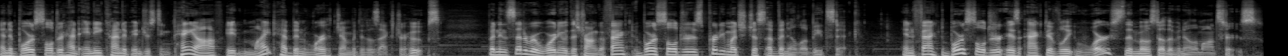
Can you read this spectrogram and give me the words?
and if Boar Soldier had any kind of interesting payoff, it might have been worth jumping through those extra hoops. But instead of rewarding with a strong effect, Boar Soldier is pretty much just a vanilla beatstick. In fact, Boar Soldier is actively worse than most other vanilla monsters.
